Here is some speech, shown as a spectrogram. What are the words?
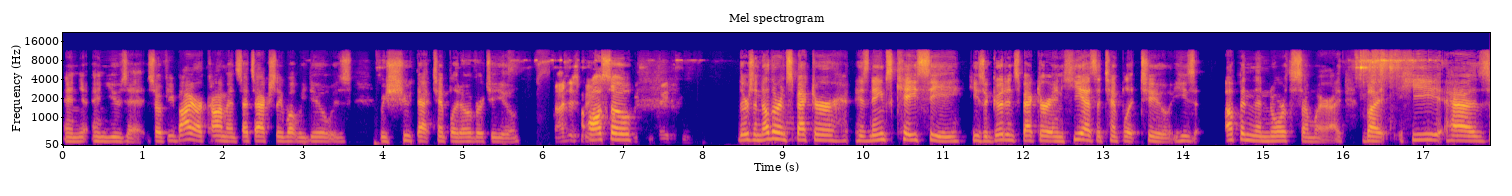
and and use it. So if you buy our comments, that's actually what we do is we shoot that template over to you. I just Also, there's another inspector. His name's KC. He's a good inspector and he has a template too. He's up in the north somewhere, but he has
